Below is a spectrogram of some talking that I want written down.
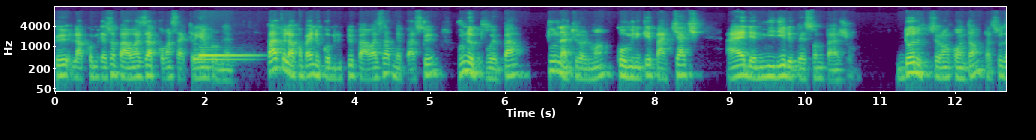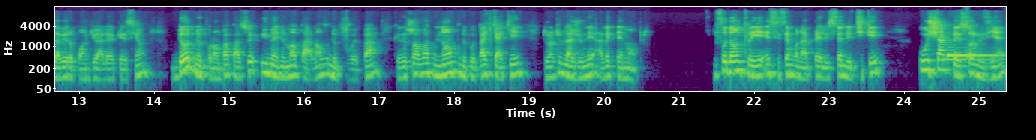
que la communication par WhatsApp commence à créer un problème. Pas que la compagnie ne communique plus par WhatsApp, mais parce que vous ne pouvez pas tout naturellement communiquer par catch à des milliers de personnes par jour. D'autres seront contents parce que vous avez répondu à leurs questions. D'autres ne pourront pas parce que, humainement parlant, vous ne pouvez pas, quel que soit votre nombre, vous ne pouvez pas tchaquer durant toute la journée avec des membres. Il faut donc créer un système qu'on appelle le système de tickets où chaque personne vient,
